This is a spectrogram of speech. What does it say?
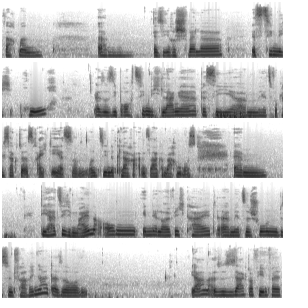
sagt man, ähm, also ihre Schwelle ist ziemlich hoch. Also sie braucht ziemlich lange, bis sie ähm, jetzt wirklich sagt, so, es reicht ihr jetzt ähm, und sie eine klare Ansage machen muss. Ähm, die hat sich in meinen Augen in der Läufigkeit ähm, jetzt schon ein bisschen verringert. Also ja, also sie sagt auf jeden Fall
